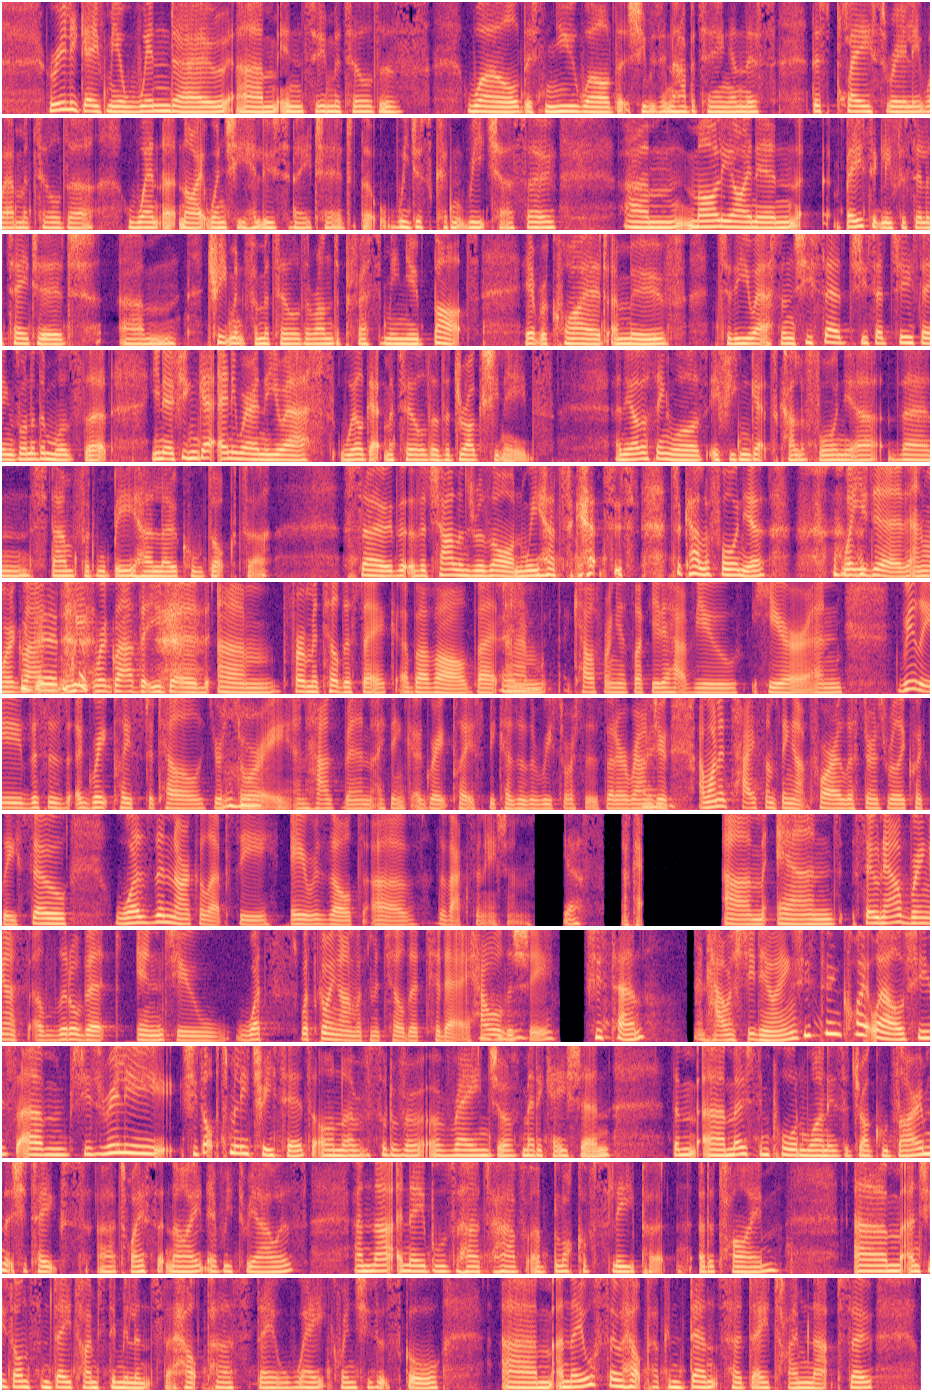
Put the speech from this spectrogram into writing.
really gave me a window um, into Matilda's world, this new world that she was inhabiting, and this this place really where Matilda went at night when she hallucinated. That we just couldn't reach her. So um, Marley Einin basically facilitated um, treatment for Matilda under Professor Mignot, but it required a move to the US. And she said she said two things. One of them was that, you know, if you can get anywhere in the US, we'll get Matilda the drug she needs. And the other thing was if you can get to California, then Stanford will be her local doctor. So the, the challenge was on. We had to get to, to California. well, you did, and we're glad we are glad that you did um, for Matilda's sake above all. But um, California is lucky to have you here, and really, this is a great place to tell your mm-hmm. story, mm-hmm. and has been, I think, a great place because of the resources that are around right. you. I want to tie something up for our listeners really quickly. So, was the narcolepsy a result of the vaccination? Yes. Okay. Um, and so now bring us a little bit into what's what's going on with Matilda today. How mm-hmm. old is mm-hmm. she? She's ten. And how is she doing? She's doing quite well. She's um, she's really she's optimally treated on a sort of a, a range of medication. The uh, most important one is a drug called Xyrem that she takes uh, twice at night, every three hours and that enables her to have a block of sleep at, at a time. Um, and she's on some daytime stimulants that help her stay awake when she's at school. Um, and they also help her condense her daytime nap. So,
